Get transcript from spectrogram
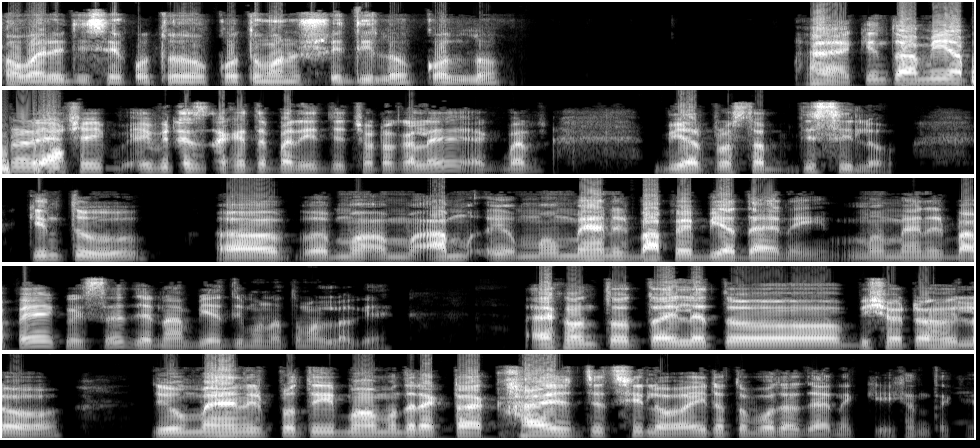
সবারই দিছে কত কত মানুষই দিল করল। হ্যাঁ কিন্তু আমি আপনার সেই এভিডেন্স দেখাতে পারি যে ছোটকালে একবার বিয়ার প্রস্তাব দিছিল। কিন্তু মেহানির বাপে বিয়া দেয় নাই। মেহানির বাপে কইছে যে না বিয়া দিব না তোমার লগে। এখন তো তাইলে তো বিষয়টা হইল যে মেহানির প্রতি মোহাম্মদের একটা খায়েশ যে ছিল এটা তো বোঝা যায় নাকি এখান থেকে?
